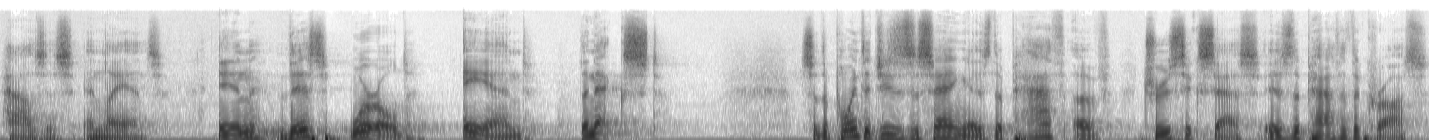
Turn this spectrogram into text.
houses and lands in this world and the next. So the point that Jesus is saying is the path of true success is the path of the cross.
